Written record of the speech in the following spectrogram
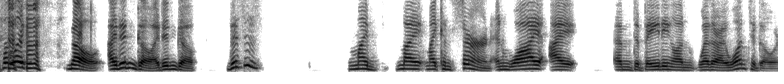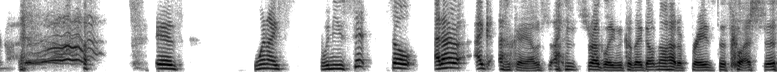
but like, no, I didn't go. I didn't go. This is my my my concern and why I am debating on whether I want to go or not is when I when you sit so and I I okay I was I'm struggling because I don't know how to phrase this question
